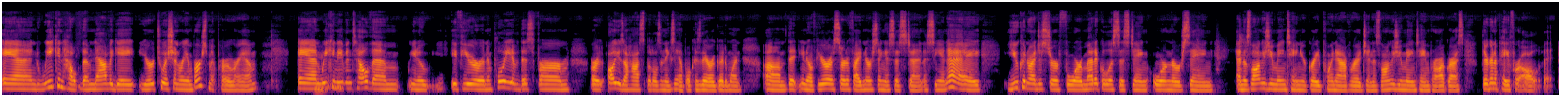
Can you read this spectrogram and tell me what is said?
and we can help them navigate your tuition reimbursement program and we can mm-hmm. even tell them, you know, if you're an employee of this firm, or I'll use a hospital as an example because they're a good one, um, that, you know, if you're a certified nursing assistant, a CNA, you can register for medical assisting or nursing. And as long as you maintain your grade point average and as long as you maintain progress, they're going to pay for all of it.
